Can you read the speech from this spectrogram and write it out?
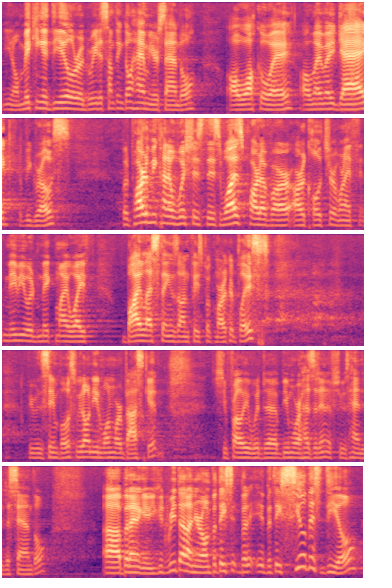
you know, making a deal or agree to something, don't hand me your sandal. I'll walk away. I'll make maybe gag. It'd be gross. But part of me kind of wishes this was part of our, our culture when I th- maybe it would make my wife buy less things on Facebook Marketplace. we were the same boat, we don't need one more basket. She probably would uh, be more hesitant if she was handed a sandal. Uh, but anyway, you could read that on your own. But they, but, but they seal this deal,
